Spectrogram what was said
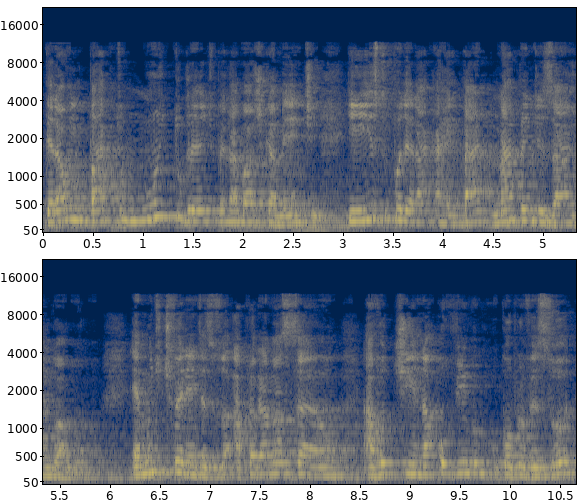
terá um impacto muito grande pedagogicamente e isso poderá acarretar na aprendizagem do aluno. É muito diferente, a programação, a rotina, ouvir com o professor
